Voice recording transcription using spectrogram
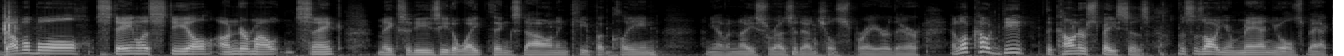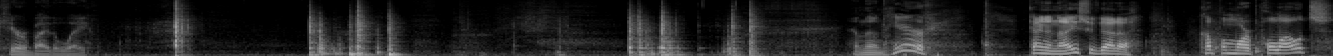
double bowl stainless steel undermount sink. Makes it easy to wipe things down and keep it clean. And you have a nice residential sprayer there. And look how deep the counter space is. This is all your manuals back here, by the way. And then here, kind of nice, we've got a couple more pullouts.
